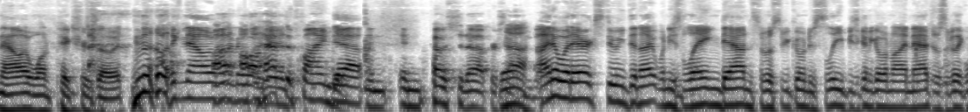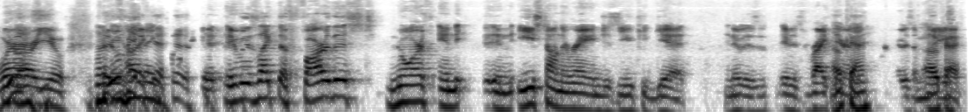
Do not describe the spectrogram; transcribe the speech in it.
now I want pictures of it. like now I want I'll, to know. I'll have to find Yeah. it and, and post it up or Yeah. something. but- I know what Eric's doing tonight when he's laying down supposed to be going to sleep. He's going to go on nine naturals and be like, "Where Yes. are you?" Gonna be You'll be hunting. It, it was like the farthest north and and east on the range as you could get, and it was it was right there. Okay. It was amazing. okay.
